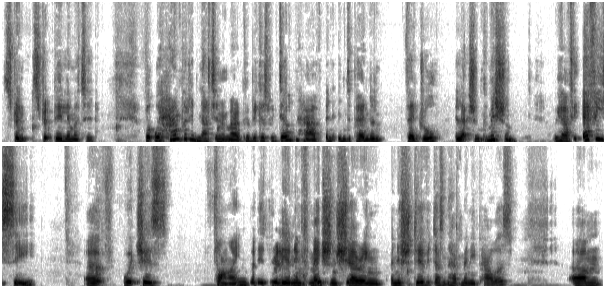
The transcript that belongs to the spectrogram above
strictly limited. But we're hampered in that in America because we don't have an independent federal election commission. We have the FEC, uh, which is fine, but it's really an information sharing initiative. It doesn't have many powers. Um,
